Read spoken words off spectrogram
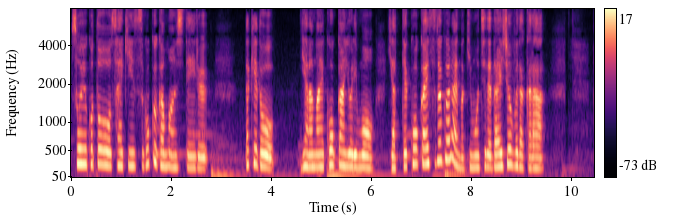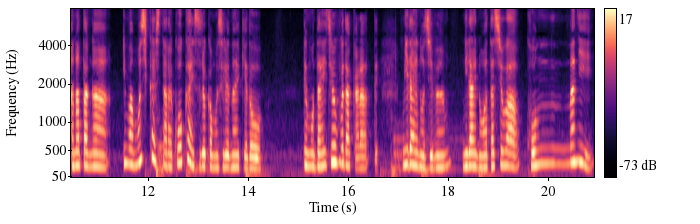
そういうことを最近すごく我慢している。だけどやらない交換よりもやって後悔するぐらいの気持ちで大丈夫だから。あなたが今もしかしたら後悔するかもしれないけど、でも大丈夫だからって。未来の自分未来の私はこんなに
